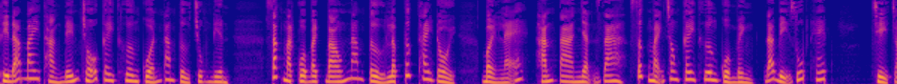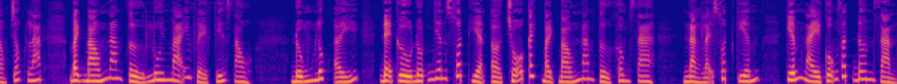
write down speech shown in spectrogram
thì đã bay thẳng đến chỗ cây thương của nam tử trung niên. Sắc mặt của bạch bào nam tử lập tức thay đổi, bởi lẽ hắn ta nhận ra sức mạnh trong cây thương của mình đã bị rút hết. Chỉ trong chốc lát, bạch bào nam tử lui mãi về phía sau. Đúng lúc ấy, đệ cửu đột nhiên xuất hiện ở chỗ cách bạch bào nam tử không xa. Nàng lại xuất kiếm. Kiếm này cũng rất đơn giản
